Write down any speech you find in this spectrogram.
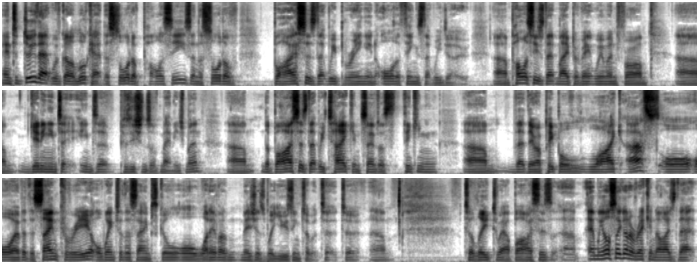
And to do that, we've got to look at the sort of policies and the sort of biases that we bring in all the things that we do, um, policies that may prevent women from um, getting into into positions of management, um, the biases that we take in terms of thinking um, that there are people like us or, or have the same career or went to the same school or whatever measures we're using to to to, um, to lead to our biases, um, and we also got to recognise that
